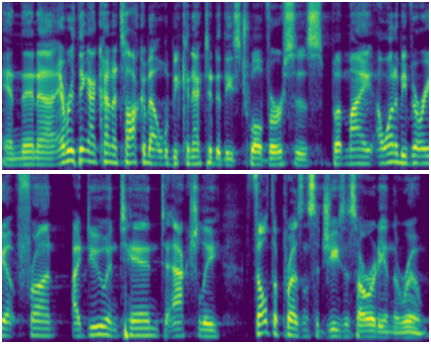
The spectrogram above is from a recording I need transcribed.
And then uh, everything I kind of talk about will be connected to these 12 verses. But my, I want to be very upfront. I do intend to actually felt the presence of Jesus already in the room.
